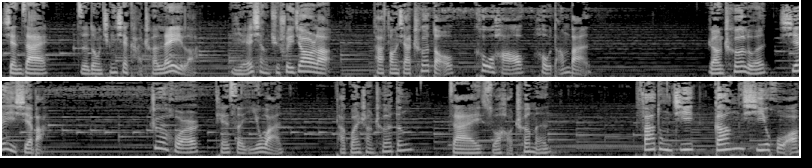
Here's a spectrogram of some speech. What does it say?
现在自动倾泻卡车累了。也想去睡觉了，他放下车斗，扣好后挡板，让车轮歇一歇吧。这会儿天色已晚，他关上车灯，再锁好车门。发动机刚熄火，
